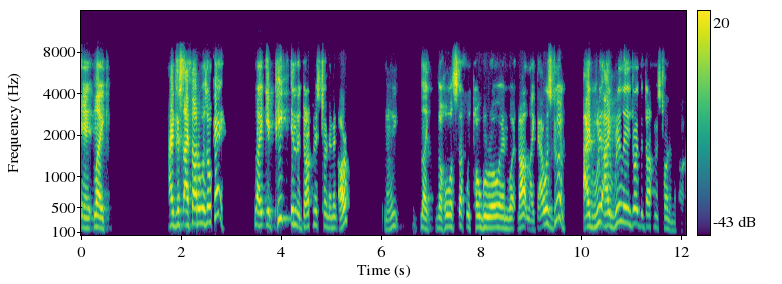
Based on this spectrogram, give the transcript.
it like, I just I thought it was okay. Like it peaked in the Darkness tournament arc, you know, like the whole stuff with Toguro and whatnot. Like that was good. I re- I really enjoyed the Darkness tournament arc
